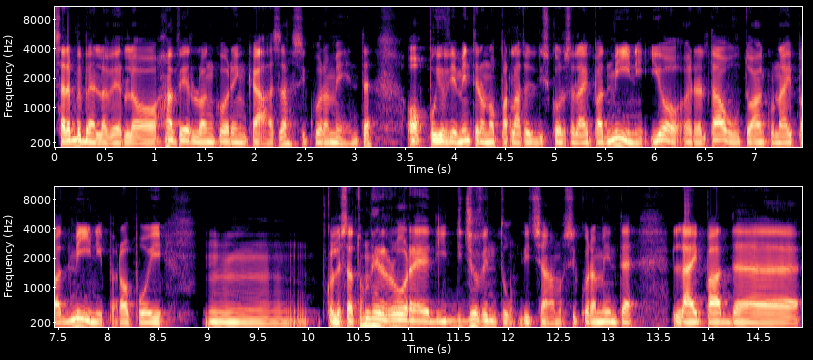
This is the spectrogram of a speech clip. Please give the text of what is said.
Sarebbe bello averlo, averlo, ancora in casa, sicuramente. Oh, poi ovviamente non ho parlato del discorso dell'iPad mini. Io in realtà ho avuto anche un iPad mini, però poi mm, quello è stato un errore di, di gioventù, diciamo. Sicuramente l'iPad eh,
